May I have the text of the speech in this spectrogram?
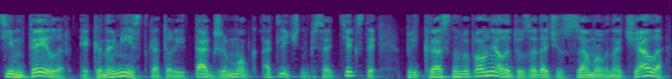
Тим Тейлор, экономист, который также мог отлично писать тексты, прекрасно выполнял эту задачу с самого начала,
